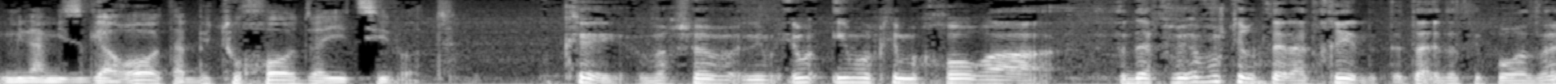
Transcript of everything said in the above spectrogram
מן המסגרות הבטוחות והיציבות. אוקיי, ועכשיו, אם, אם הולכים אחורה, אתה יודע, איפה, שתרצה להתחיל את, את הסיפור הזה,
